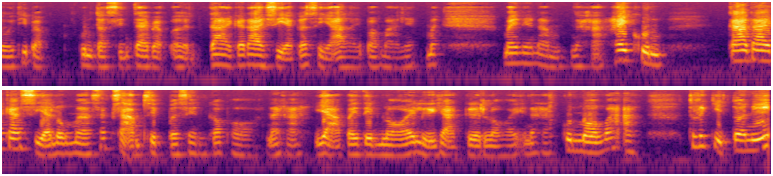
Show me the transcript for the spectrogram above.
โดยที่แบบคุณตัดสินใจแบบเออได้ก็ได้เสียก็เสียอะไรประมาณนี้ไม่ไม่แนะนำนะคะ ให้คุณ กล้าได้กล้าเสียลงมาสัก 30%ก็พอนะคะ อย่าไปเต็มร้อยหรืออย่าเกินร้อยนะคะ คุณมองว่าอะธุรกิจตัวนี้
